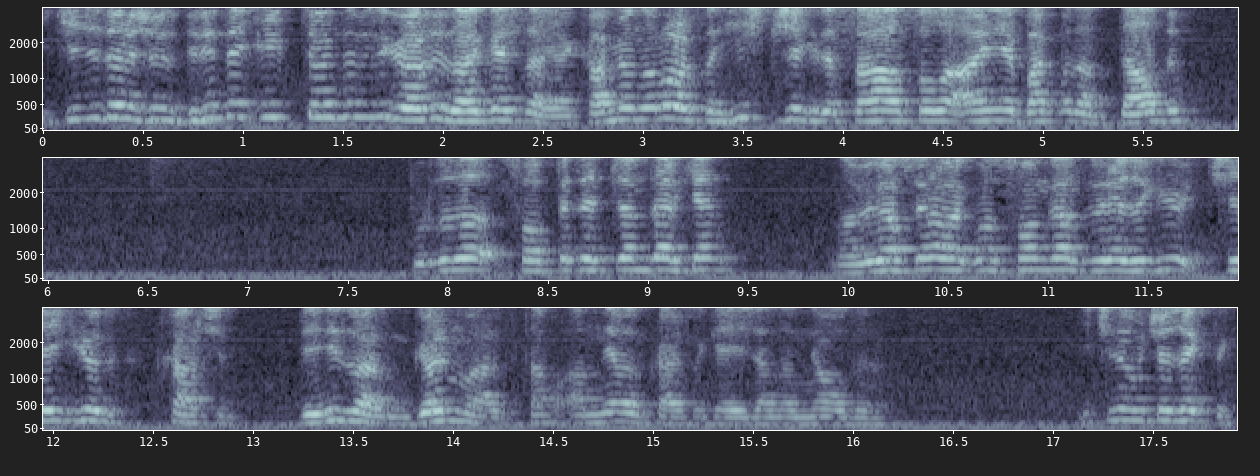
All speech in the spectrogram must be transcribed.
İkinci dönüşümüz birinde ilk döndüğümüzü gördünüz arkadaşlar. Yani kamyonların ortasında hiçbir şekilde sağa sola aynaya bakmadan daldım. Burada da sohbet edeceğim derken navigasyona bakmadan son gaz viraja giriyor, şeye giriyorduk karşı. Deniz vardı göl mü vardı? Tam anlayamadım karşıdaki heyecandan ne olduğunu. İçine uçacaktık.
